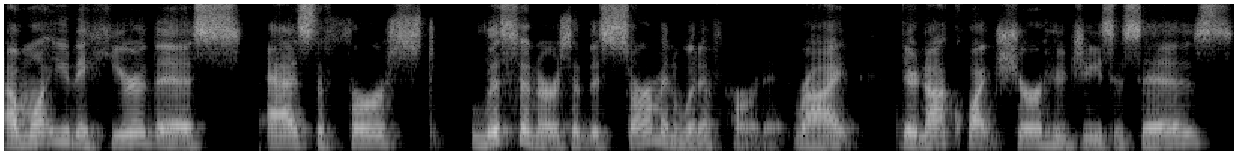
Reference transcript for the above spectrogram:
I want you to hear this as the first listeners of this sermon would have heard it, right? They're not quite sure who Jesus is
